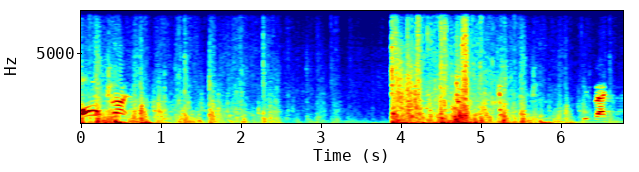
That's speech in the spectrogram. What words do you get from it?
Oh god! Get back.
